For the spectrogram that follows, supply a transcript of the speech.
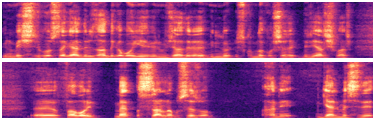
Günün 5. koşusuna geldiğimizde handikap 17 bir mücadele ve 1400 kumda koşacak bir yarış var. Ee, favorim ben ısrarla bu sezon hani gelmesini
